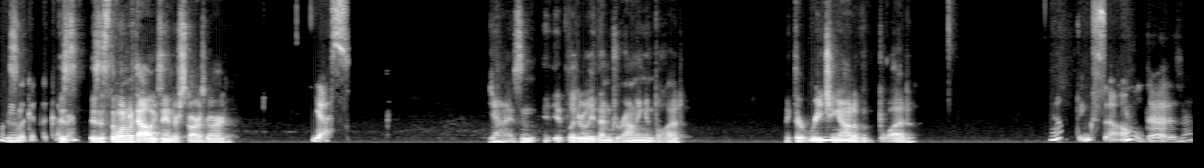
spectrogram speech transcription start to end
Let me Isn't- look at the cover. is is this the one with Alexander Skarsgård? Yes. Yeah, isn't it literally them drowning in blood? Like they're reaching out of the blood? I don't think so. Evil Dead, isn't it?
